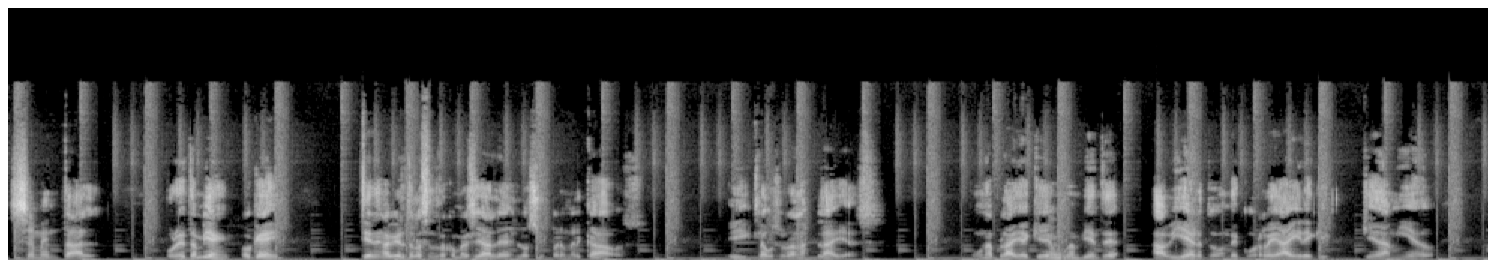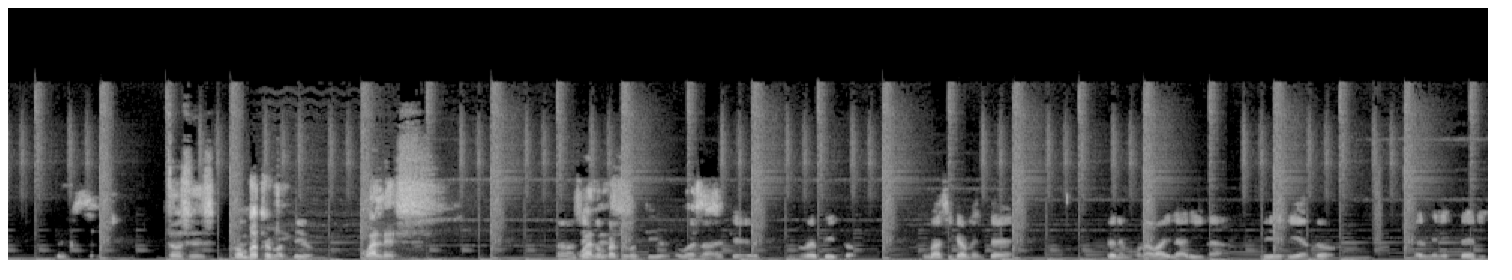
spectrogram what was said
semental. Porque también, ok, tienen abiertos los centros comerciales, los supermercados y clausuran las playas. Una playa que es un ambiente abierto, donde corre aire que, que da miedo. Entonces... Comparto contigo. ¿Cuál es? No, sí, comparto contigo. Bueno, es que, repito, básicamente tenemos una bailarina dirigiendo el ministerio.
